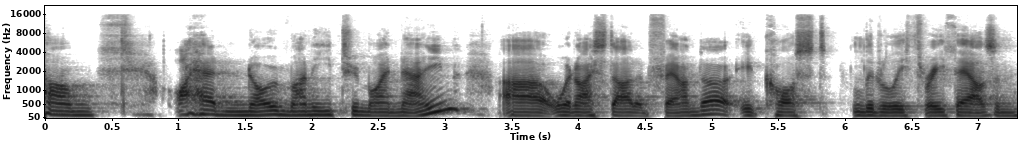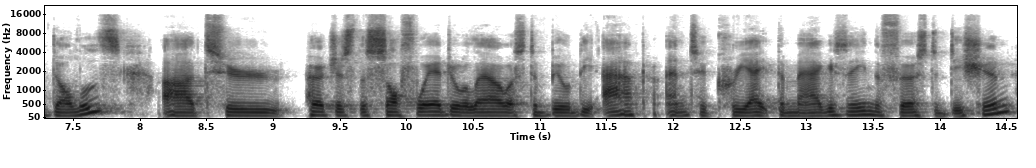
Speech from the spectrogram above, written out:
Um, I had no money to my name uh, when I started Foundr. It cost literally $3,000 uh, to purchase the software to allow us to build the app and to create the magazine, the first edition.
